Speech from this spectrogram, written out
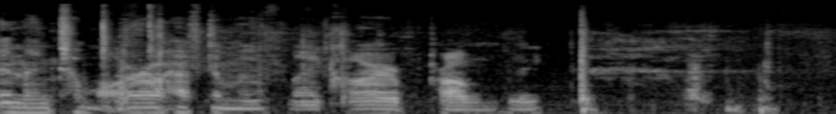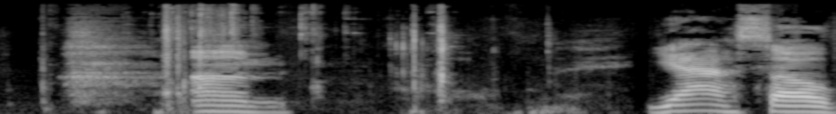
And then tomorrow I have to move my car probably. Um yeah, so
